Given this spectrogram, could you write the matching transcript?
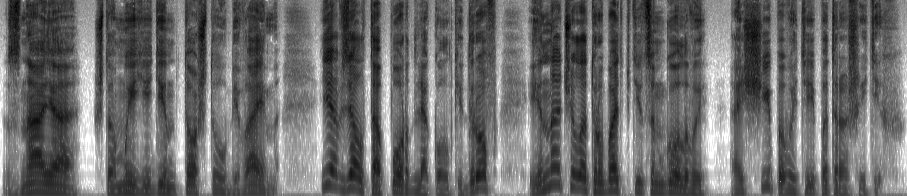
Зная, что мы едим то, что убиваем, я взял топор для колки дров и начал отрубать птицам головы, ощипывать и потрошить их.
